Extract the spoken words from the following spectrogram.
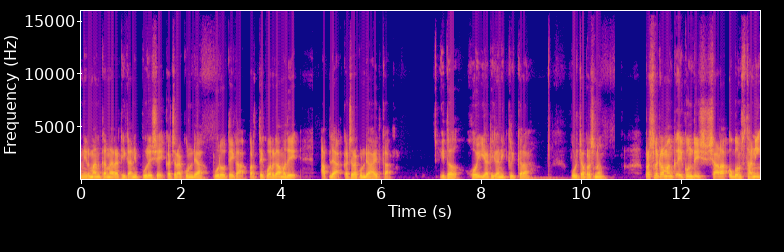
निर्माण करणाऱ्या ठिकाणी पुरेसे कचरा कुंड्या पुरवते का? प्रत्येक वर्गामध्ये आपल्या कचरा कुंड्या आहेत का? इथं होय या ठिकाणी क्लिक करा. पुढचा प्रश्न. प्रश्न क्रमांक एकोणतीस. शाळा उगमस्थानी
